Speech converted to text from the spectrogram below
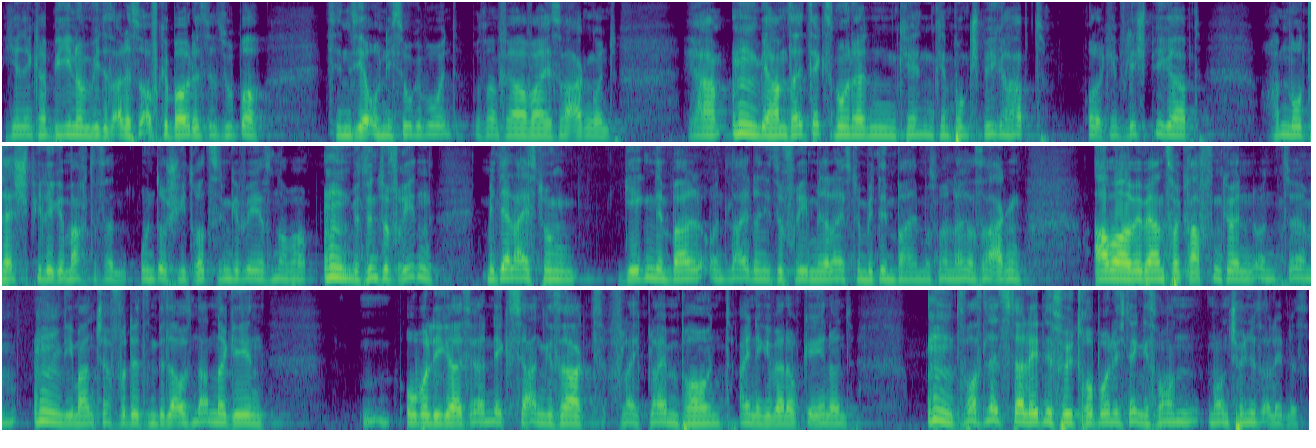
hier in den Kabinen und wie das alles aufgebaut ist, ist super. Sind sie auch nicht so gewohnt, muss man fairerweise sagen. Und ja, wir haben seit sechs Monaten kein, kein Punktspiel gehabt oder kein Pflichtspiel gehabt. Haben nur Testspiele gemacht, das ist ein Unterschied trotzdem gewesen. Aber wir sind zufrieden mit der Leistung gegen den Ball und leider nicht zufrieden mit der Leistung mit dem Ball, muss man leider sagen. Aber wir werden es verkraften können und ähm, die Mannschaft wird jetzt ein bisschen auseinandergehen. Oberliga ist ja nächstes Jahr angesagt, vielleicht bleiben ein paar und einige werden auch gehen. Und das war das letzte Erlebnis für die Truppe und ich denke, es war ein, war ein schönes Erlebnis.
